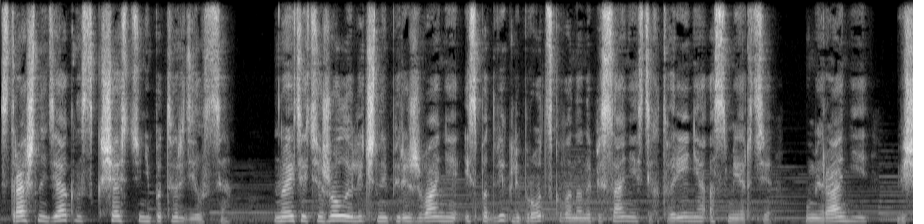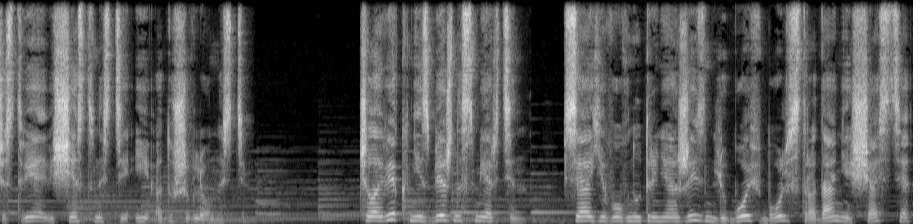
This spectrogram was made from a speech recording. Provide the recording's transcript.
Страшный диагноз, к счастью, не подтвердился, но эти тяжелые личные переживания исподвигли Бродского на написание стихотворения о смерти, умирании веществе, вещественности и одушевленности. Человек неизбежно смертен. Вся его внутренняя жизнь, любовь, боль, страдания, счастье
